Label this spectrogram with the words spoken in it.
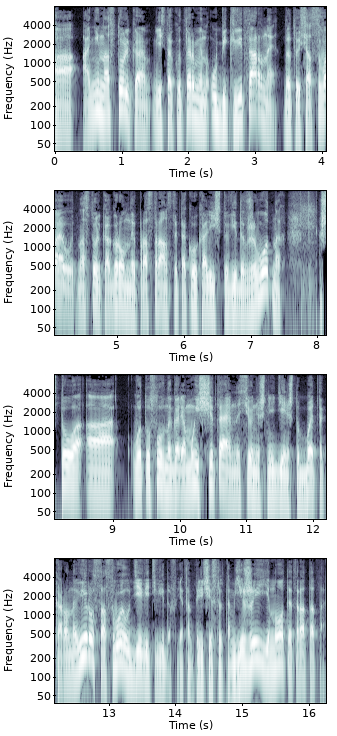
а они настолько, есть такой термин, убиквитарны, да, то есть осваивают настолько огромное пространство и такое количество видов животных, что а, вот, условно говоря, мы считаем на сегодняшний день, что бета-коронавирус освоил 9 видов. Я там перечислил там ежи, еноты, тра-та-та.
